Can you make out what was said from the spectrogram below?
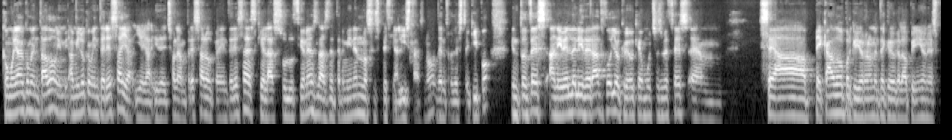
como ya he comentado, a mí lo que me interesa, y, de hecho a la empresa lo que le interesa es que las soluciones las determinen los especialistas ¿no? dentro de este equipo. Entonces, a nivel de liderazgo, yo creo que muchas veces em, se ha pecado, porque yo realmente creo que la opinión es,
